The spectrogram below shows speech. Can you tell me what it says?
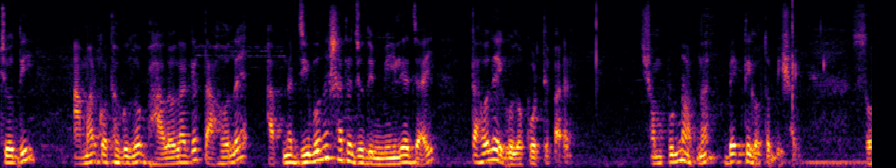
যদি আমার কথাগুলো ভালো লাগে, তাহলে আপনার জীবনের সাথে যদি মিলে যায়, তাহলে এগুলো করতে পারেন। সম্পূর্ণ আপনার ব্যক্তিগত বিষয়। সো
